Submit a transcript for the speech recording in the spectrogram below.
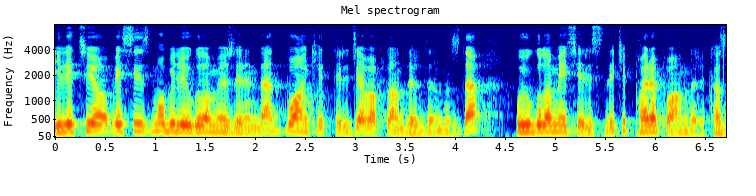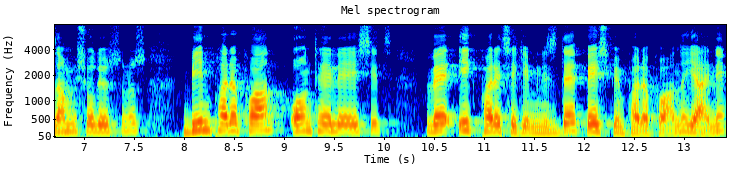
iletiyor ve siz mobil uygulama üzerinden bu anketleri cevaplandırdığınızda uygulama içerisindeki para puanları kazanmış oluyorsunuz. 1000 para puan 10 TL eşit ve ilk para çekiminizde 5000 para puanı yani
